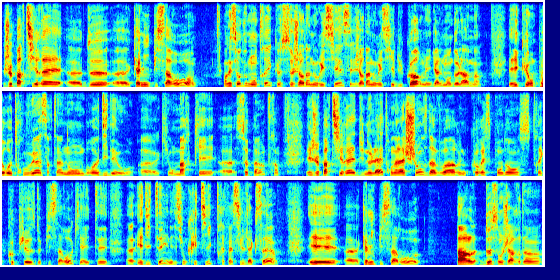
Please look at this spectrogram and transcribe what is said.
je partirai euh, de euh, Camille Pissarro en essayant de vous montrer que ce jardin nourricier, c'est le jardin nourricier du corps, mais également de l'âme, et qu'on peut retrouver un certain nombre d'idéaux euh, qui ont marqué ce peintre. Et je partirai d'une lettre. On a la chance d'avoir une correspondance très copieuse de Pissarro qui a été éditée, une édition critique, très facile d'accès. Et Camille Pissarro parle de son jardin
